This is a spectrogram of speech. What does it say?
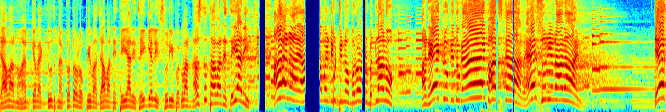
જવાનું એમ કહેવાય દૂધના કટોરો પીવા જવાની તૈયારી થઈ ગયેલી. સૂર્ય ભગવાન અસ્ત થવાની તૈયારી. મરોડ બદલાનો અને એટલું કીધું કે એ ભાસ્કર, હે સૂર્યનારાયણ, એક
